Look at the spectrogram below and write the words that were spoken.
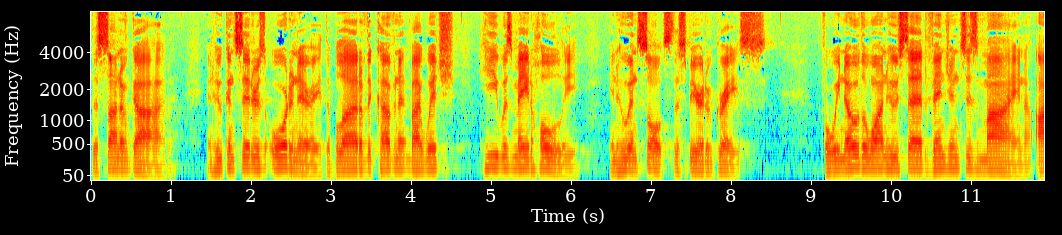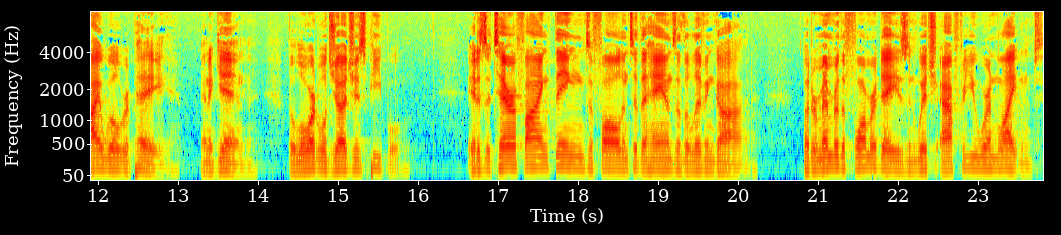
the Son of God, and who considers ordinary the blood of the covenant by which he was made holy, and who insults the Spirit of grace? For we know the one who said, Vengeance is mine, I will repay. And again, the Lord will judge his people. It is a terrifying thing to fall into the hands of the living God. But remember the former days in which, after you were enlightened,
